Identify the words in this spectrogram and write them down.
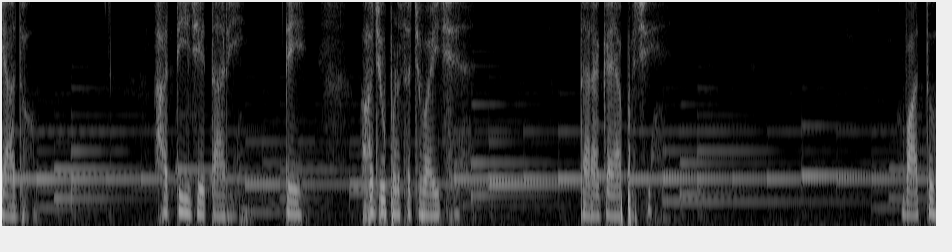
યાદો. હતી જે તારી. તે હજુ પણ સચવાય છે. તારા ગયા પછી વાતો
